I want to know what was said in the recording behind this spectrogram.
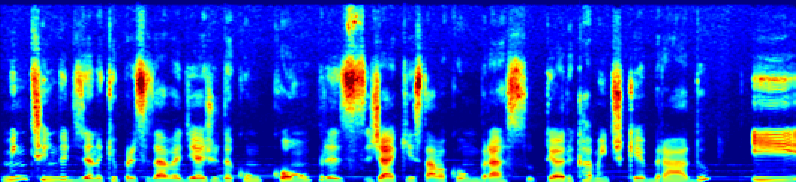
mentindo, dizendo que precisava de ajuda com compras, já que estava com o braço teoricamente quebrado. E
